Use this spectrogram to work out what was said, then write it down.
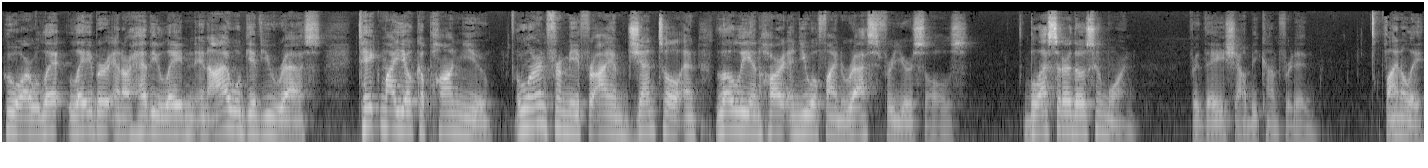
who are labor and are heavy laden, and I will give you rest. Take my yoke upon you. Learn from me, for I am gentle and lowly in heart, and you will find rest for your souls. Blessed are those who mourn, for they shall be comforted. Finally,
